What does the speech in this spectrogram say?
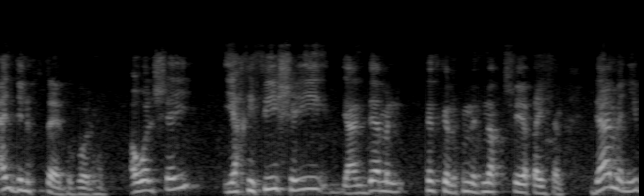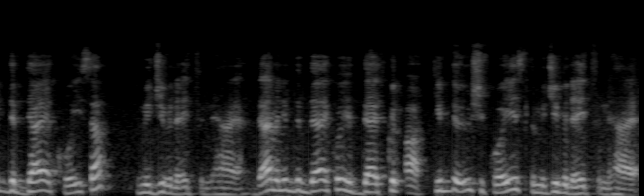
عندي نقطتين بقولهم. أول شيء يا أخي في شيء يعني دائما تذكر كنا نتناقش فيها قيثم. دائما يبدأ بداية كويسة ثم يجيب العيد في النهاية. دائما يبدأ بداية كويسة بداية كل ارك يبدأ يمشي كويس ثم يجيب العيد في النهاية.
